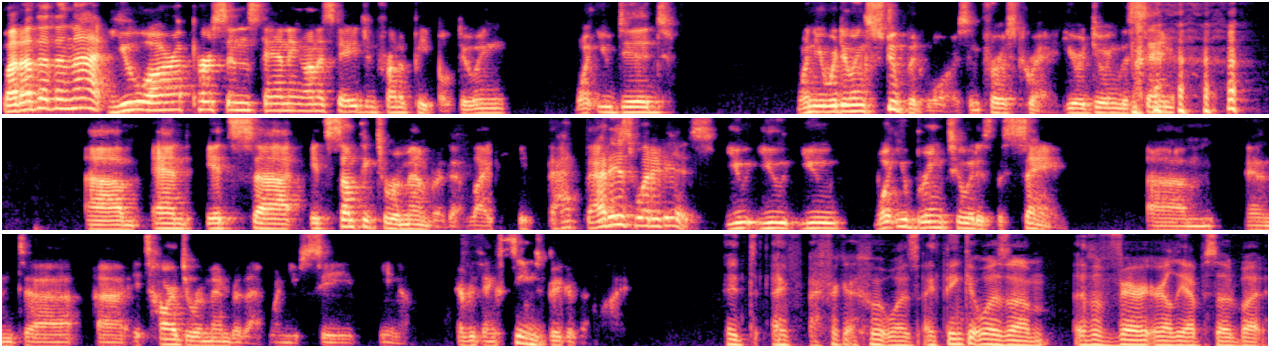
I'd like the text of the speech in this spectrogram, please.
but other than that, you are a person standing on a stage in front of people doing what you did when you were doing stupid wars in first grade. You're doing the same. um, and it's uh, it's something to remember that like that that is what it is. You you you what you bring to it is the same. Um, and uh, uh, it's hard to remember that when you see, you know, everything seems bigger than life. It, I, I forget who it was. I think it was um a very early episode, but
